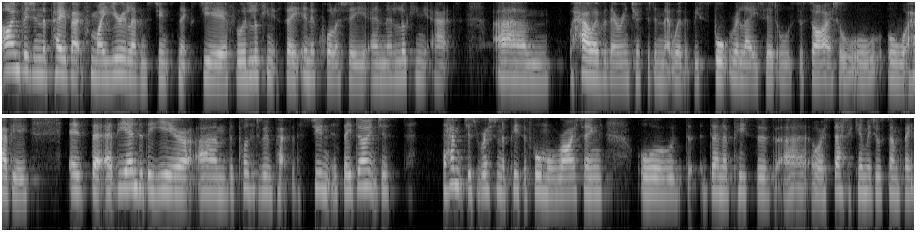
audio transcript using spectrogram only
I envision the payback from my year 11 students next year if we're looking at, say, inequality and they're looking at um, however they're interested in that, whether it be sport related or societal or, or what have you, is that at the end of the year, um, the positive impact for the student is they don't just, they haven't just written a piece of formal writing or done a piece of uh, or a static image or something,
